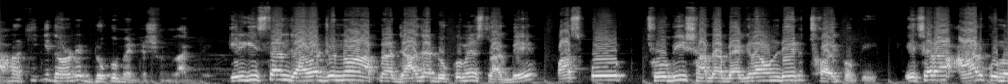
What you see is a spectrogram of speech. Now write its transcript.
আপনার কি কি ধরনের ডকুমেন্টেশন লাগবে। কিরগিস্তান যাওয়ার জন্য আপনার যা যা ডকুমেন্টস লাগবে, পাসপোর্ট, ছবি, সাদা ব্যাকগ্রাউন্ডের ছয় কপি। এছাড়া আর কোনো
